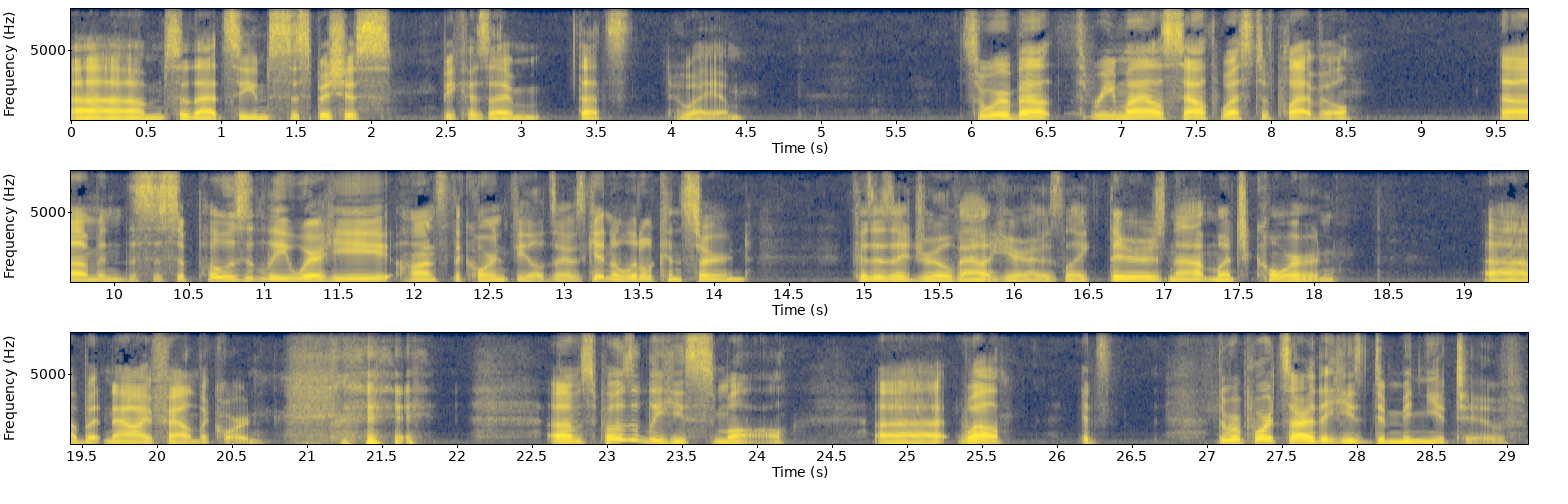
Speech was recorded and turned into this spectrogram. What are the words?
Um, so that seems suspicious because I'm that's who I am. So we're about three miles southwest of Platteville. Um, and this is supposedly where he haunts the cornfields. I was getting a little concerned because as I drove out here, I was like, there's not much corn. Uh, but now I found the corn. um, supposedly he's small. Uh, well, it's the reports are that he's diminutive,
